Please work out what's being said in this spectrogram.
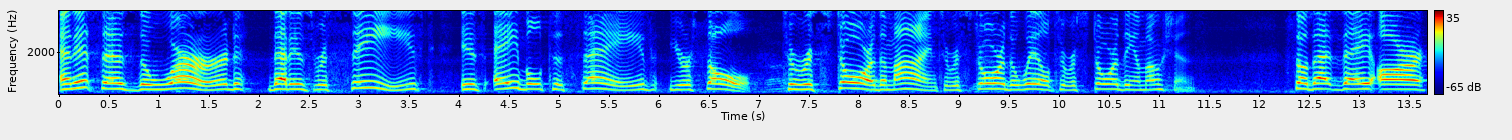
And it says the word that is received is able to save your soul, to restore the mind, to restore the will, to restore the emotions, so that they are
